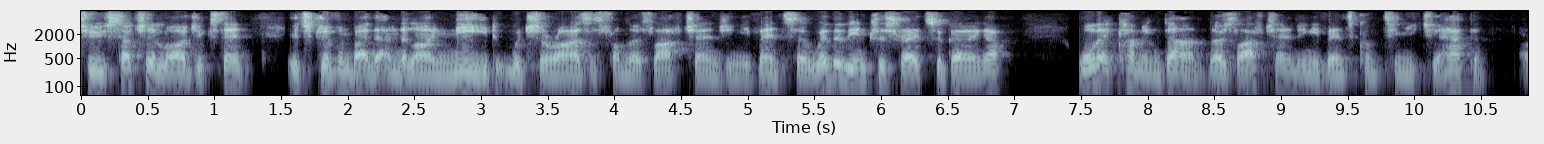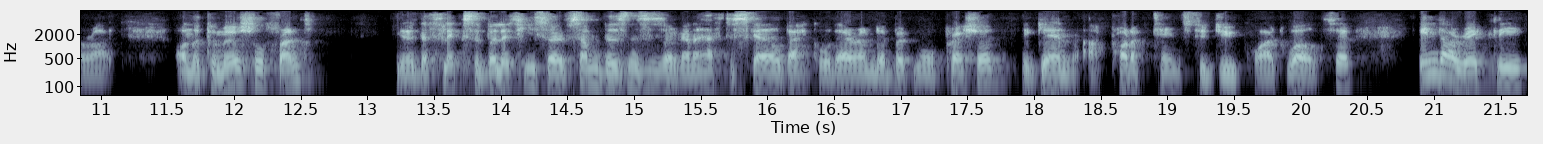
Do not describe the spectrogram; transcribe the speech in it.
to such a large extent, it's driven by the underlying need which arises from those life changing events. So whether the interest rates are going up or they're coming down, those life changing events continue to happen. All right. On the commercial front, you know, the flexibility. So if some businesses are going to have to scale back or they're under a bit more pressure, again, our product tends to do quite well. So indirectly,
